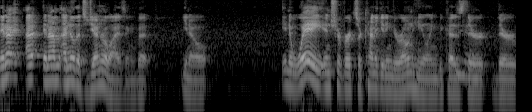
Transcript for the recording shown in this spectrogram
and i, I and I'm, i know that's generalizing but you know in a way introverts are kind of getting their own healing because they're they're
